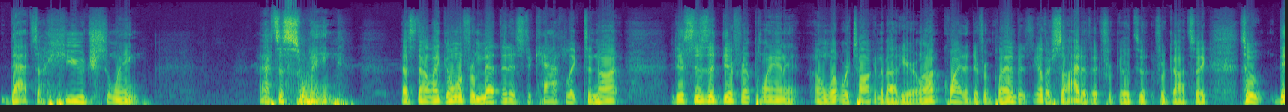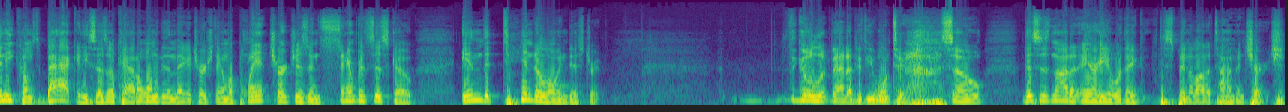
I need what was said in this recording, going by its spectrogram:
That's a huge swing. That's a swing. That's not like going from Methodist to Catholic to not. This is a different planet on what we're talking about here. Well, not quite a different planet, but it's the other side of it for, good, for God's sake. So then he comes back and he says, okay, I don't want to do the megachurch thing. I'm going to plant churches in San Francisco in the Tenderloin district go look that up if you want to. So this is not an area where they spend a lot of time in church.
